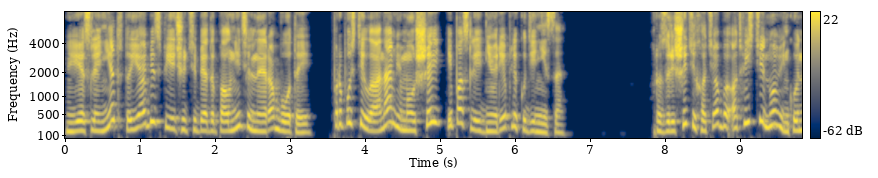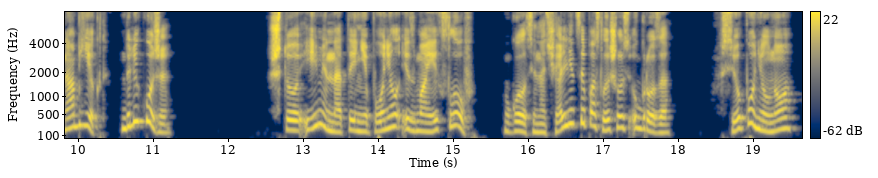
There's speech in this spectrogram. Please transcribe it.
«Если нет, то я обеспечу тебя дополнительной работой», – пропустила она мимо ушей и последнюю реплику Дениса. «Разрешите хотя бы отвезти новенькую на объект. Далеко же». Что именно ты не понял из моих слов? В голосе начальницы послышалась угроза. Все понял, но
